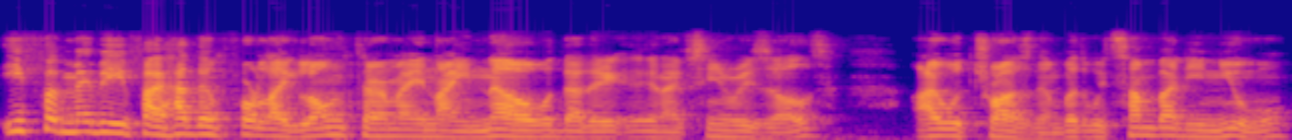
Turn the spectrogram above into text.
If maybe if I had them for like long term and I know that they, and I've seen results, I would trust them. But with somebody new,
